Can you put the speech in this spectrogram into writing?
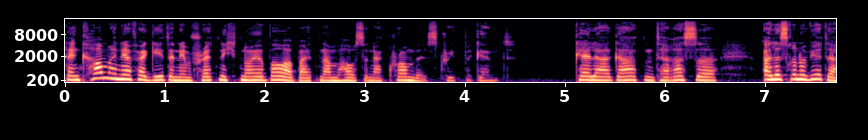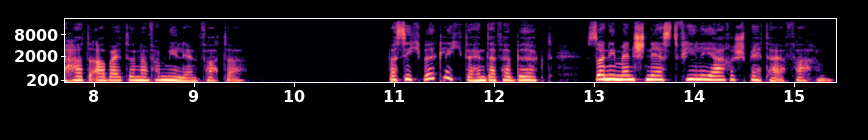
denn kaum ein Jahr vergeht, in dem Fred nicht neue Bauarbeiten am Haus in der Cromwell Street beginnt. Keller, Garten, Terrasse, alles renoviert der hart arbeitende Familienvater. Was sich wirklich dahinter verbirgt, sollen die Menschen erst viele Jahre später erfahren.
